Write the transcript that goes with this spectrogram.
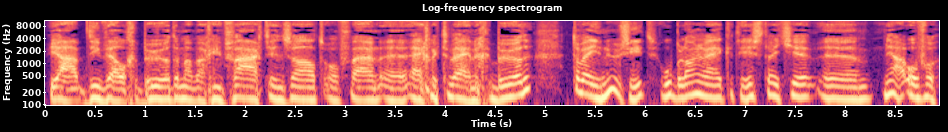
ja, die wel gebeurden, maar waar geen vaart in zat of waar uh, eigenlijk te weinig gebeurde. Terwijl je nu ziet hoe belangrijk het is dat je ja, over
